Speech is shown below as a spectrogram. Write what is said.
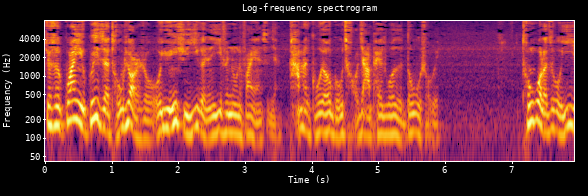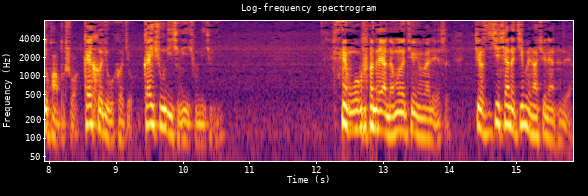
就是关于规则投票的时候，我允许一个人一分钟的发言时间，他们狗咬狗、吵架、拍桌子都无所谓。通过了之后，一句话不说，该喝酒喝酒，该兄弟情谊兄弟情谊。我不知道大家能不能听明白这事，就是现现在基本上训练成这样，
